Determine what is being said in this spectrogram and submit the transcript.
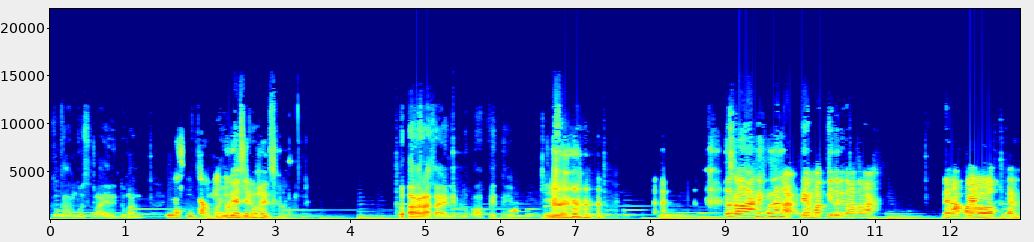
ke kampus lain itu kan Iya sih, capek Lumayan. juga sih kalau itu. lu gak ngerasain nih lu covid nih Iya. Terus kalau Hanif pernah nggak demot gitu di tengah-tengah? Dan apa yang lo lakukan?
